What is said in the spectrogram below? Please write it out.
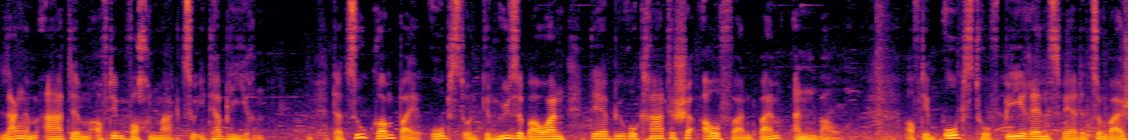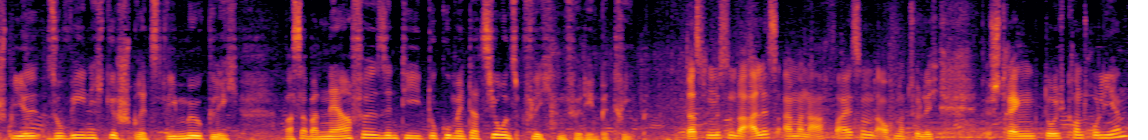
langem Atem auf dem Wochenmarkt zu etablieren. Dazu kommt bei Obst- und Gemüsebauern der bürokratische Aufwand beim Anbau. Auf dem Obsthof Behrens werde zum Beispiel so wenig gespritzt wie möglich, was aber nerve, sind die Dokumentationspflichten für den Betrieb. Das müssen wir alles einmal nachweisen und auch natürlich streng durchkontrollieren.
